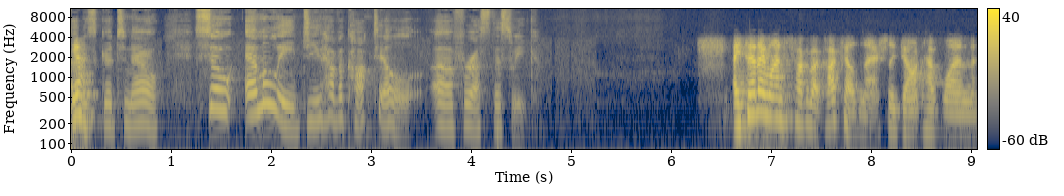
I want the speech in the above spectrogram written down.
That yeah. is good to know. So, Emily, do you have a cocktail uh, for us this week? I said I wanted to talk about cocktails, and I actually don't have one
